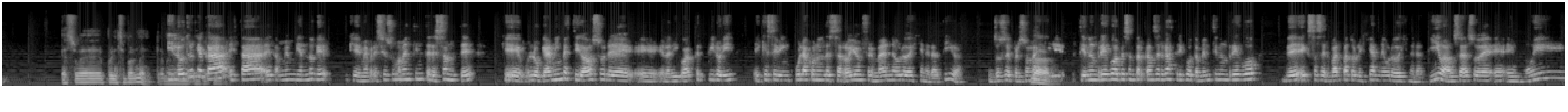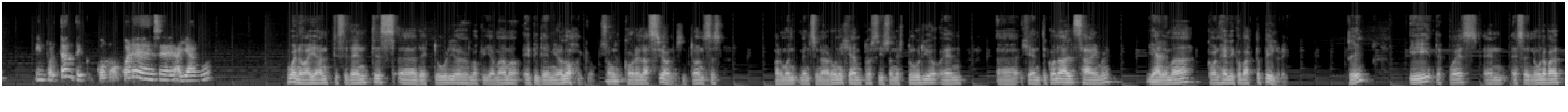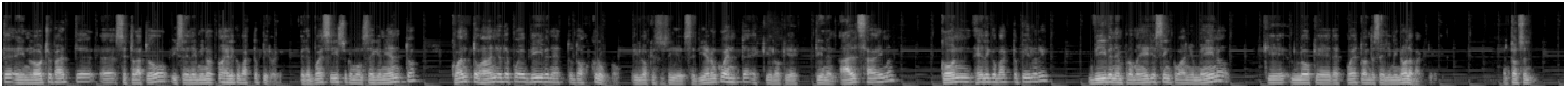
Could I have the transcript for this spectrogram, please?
eso es principalmente. Y lo otro que acá está eh, también viendo que, que me pareció sumamente interesante, que lo que han investigado sobre eh, el Helicobacter pylori es que se vincula con el desarrollo de enfermedades neurodegenerativas. Entonces, personas que tienen riesgo de presentar cáncer gástrico también tienen riesgo de exacerbar patologías neurodegenerativas. O sea, eso es, muy importante. ¿Cómo, ¿Cuál es ese hallazgo? Bueno, hay antecedentes eh, de estudios, lo que llamamos epidemiológicos, son correlaciones. Entonces, para mencionar un ejemplo, si son estudios en eh, gente con Alzheimer y además con Helicobacter pylori. ¿Sí? Y después en, en una parte en la otra parte eh, se trató y se eliminó el Helicobacter pylori. Pero después se hizo como un seguimiento cuántos años después viven estos dos grupos. Y lo que se, se dieron cuenta es que los que tienen Alzheimer con Helicobacter pylori viven en promedio cinco años menos que lo que después donde se eliminó la bacteria. Entonces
